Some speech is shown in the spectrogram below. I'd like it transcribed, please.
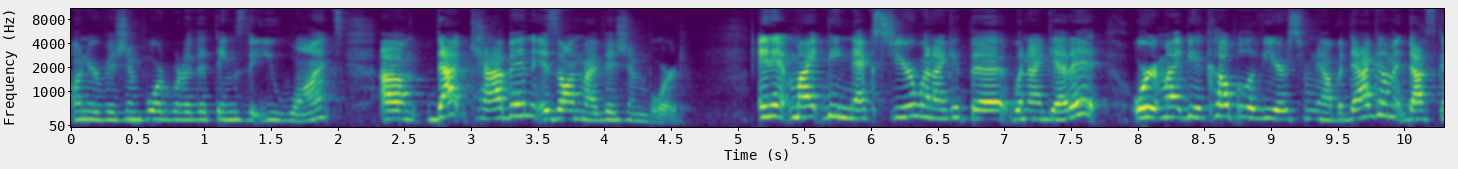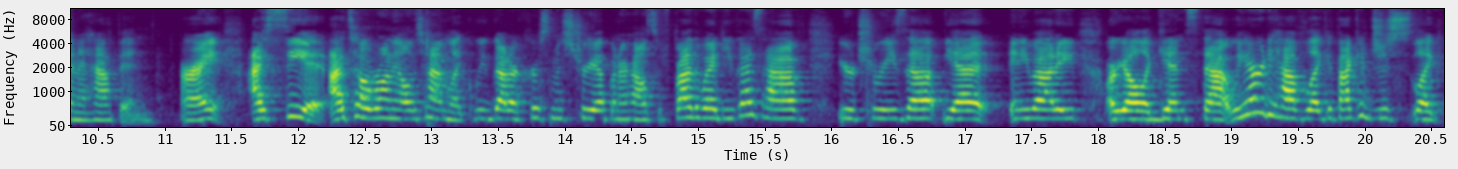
on your vision board? What are the things that you want? Um, that cabin is on my vision board and it might be next year when I get the when I get it, or it might be a couple of years from now. But dadgummit, that's gonna happen. All right, I see it. I tell Ronnie all the time, like we've got our Christmas tree up in our house. Which, by the way, do you guys have your trees up yet? Anybody? Are y'all against that? We already have. Like, if I could just like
